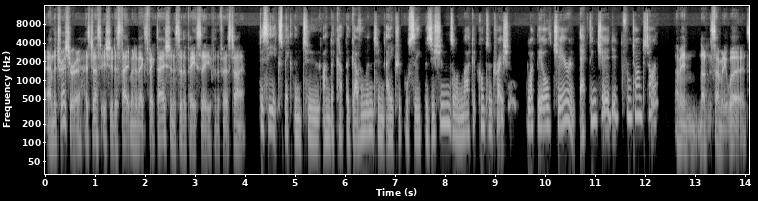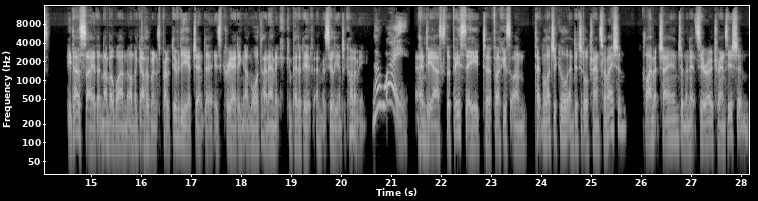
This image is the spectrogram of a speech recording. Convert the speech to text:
And the Treasurer has just issued a statement of expectations to the PC for the first time. Does he expect them to undercut the government and ACCC positions on market concentration, like the old chair and acting chair did from time to time? I mean, not in so many words. He does say that number one on the government's productivity agenda is creating a more dynamic, competitive, and resilient economy. No way. And he asks the PC to focus on technological and digital transformation, climate change and the net zero transition,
